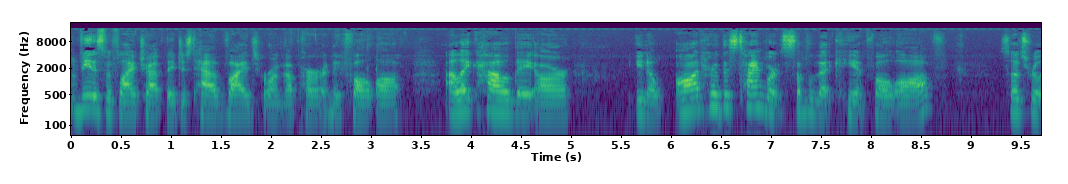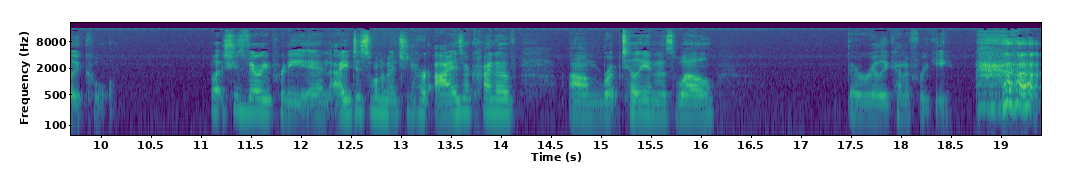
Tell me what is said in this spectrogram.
Venus McFlytrap, they just have vines growing up her and they fall off. I like how they are, you know, on her this time where it's something that can't fall off. So it's really cool. but she's very pretty, and I just want to mention her eyes are kind of um, reptilian as well. They're really kind of freaky.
